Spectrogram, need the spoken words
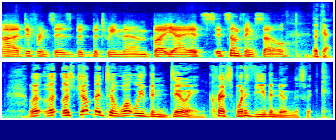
uh, difference is be- between them, but yeah, it's it's something subtle. Okay. Let, let, let's jump into what we've been doing. Chris, what have you been doing this week?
